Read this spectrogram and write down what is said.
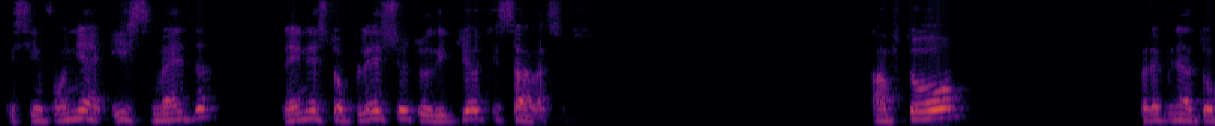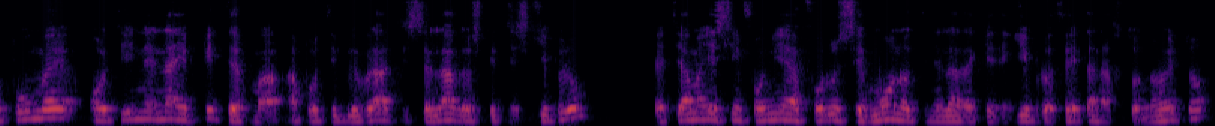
η συμφωνία EastMed να είναι στο πλαίσιο του δικαίου της θάλασσας. Αυτό πρέπει να το πούμε ότι είναι ένα επίτευγμα από την πλευρά της Ελλάδος και της Κύπρου, γιατί άμα η συμφωνία αφορούσε μόνο την Ελλάδα και την Κύπρο θα ήταν αυτονόητο.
